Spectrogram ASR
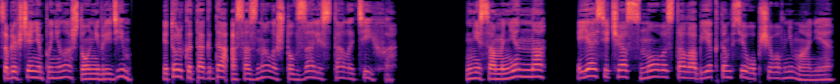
С облегчением поняла, что он невредим, и только тогда осознала, что в зале стало тихо. Несомненно, я сейчас снова стала объектом всеобщего внимания.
